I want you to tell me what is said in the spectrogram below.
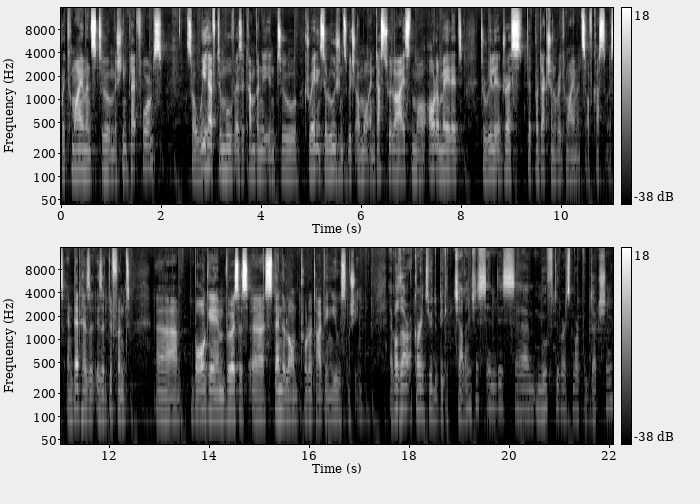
requirements to machine platforms. So we have to move as a company into creating solutions which are more industrialized, more automated, to really address the production requirements of customers. And that has a, is a different uh, ball game versus a standalone prototyping use machine. And what are, according to you, the big challenges in this um, move towards more production?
